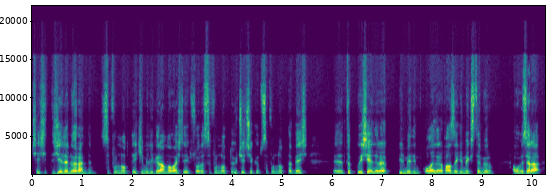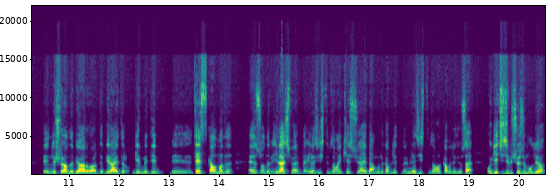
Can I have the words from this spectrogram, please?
çeşitli şeylerini öğrendim. 0.2 miligramla başlayıp sonra 0.3'e çıkıp 0.5 e, tıbbi şeylere bilmediğim olaylara fazla girmek istemiyorum. Ama mesela benim de şuramda bir ağrı vardı. Bir aydır girmediğim bir test kalmadı. En sonunda bir ilaç verdiler. İlacı içtiğim zaman kesiyor. Hayır ben bunu kabul etmiyorum. İlacı içtiğim zaman kabul ediyorsa o geçici bir çözüm oluyor.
